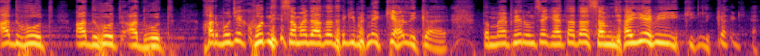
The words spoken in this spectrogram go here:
अद्भुत अद्भुत अद्भुत। और मुझे खुद नहीं समझ आता था कि मैंने क्या लिखा है। तो मैं फिर उनसे कहता था, समझाइए भी कि लिखा क्या है?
